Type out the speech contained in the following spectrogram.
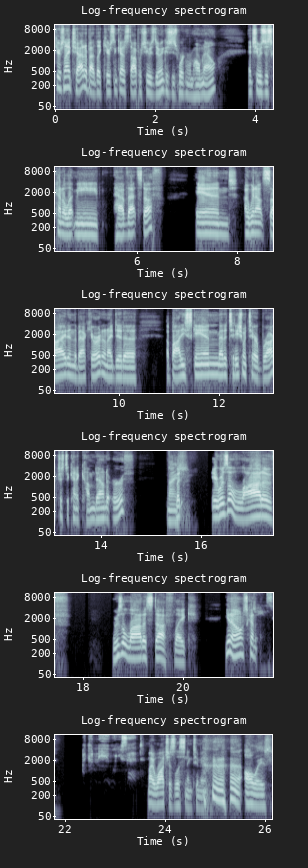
kirsten and i chatted about it. like kirsten kind of stopped what she was doing because she's working from home now. And she was just kind of let me have that stuff and i went outside in the backyard and i did a a body scan meditation with Tara Brach just to kind of come down to earth nice. but- there was a lot of there was a lot of stuff like you know it's kind of Jeez, I couldn't hear what you said. my watch is listening to me Always.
